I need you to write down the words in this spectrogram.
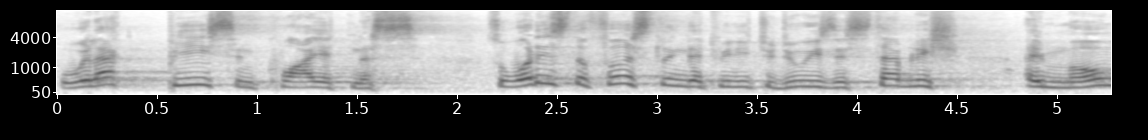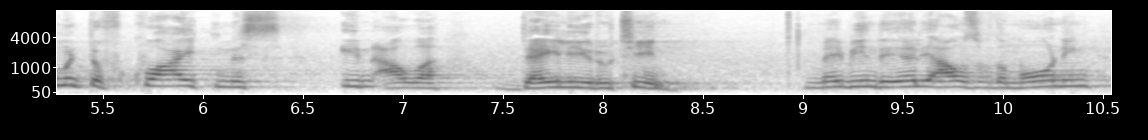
we lack peace and quietness. So, what is the first thing that we need to do is establish a moment of quietness in our daily routine. Maybe in the early hours of the morning,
